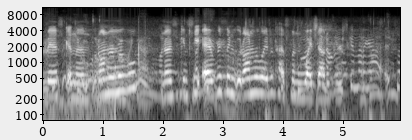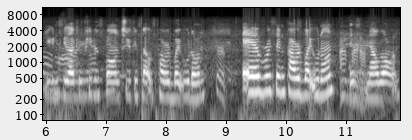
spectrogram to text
Misc, and then Udon removal. And as you can see, everything Udon related has been wiped out of here. You can see that computer spawn too, because that was powered by Udon. Everything powered by Udon is now gone.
